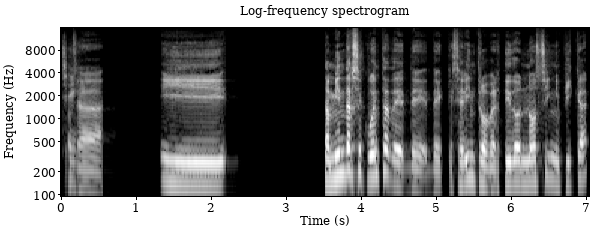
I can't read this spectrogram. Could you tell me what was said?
Sí. O sea, y también darse cuenta de, de, de que ser introvertido no significa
